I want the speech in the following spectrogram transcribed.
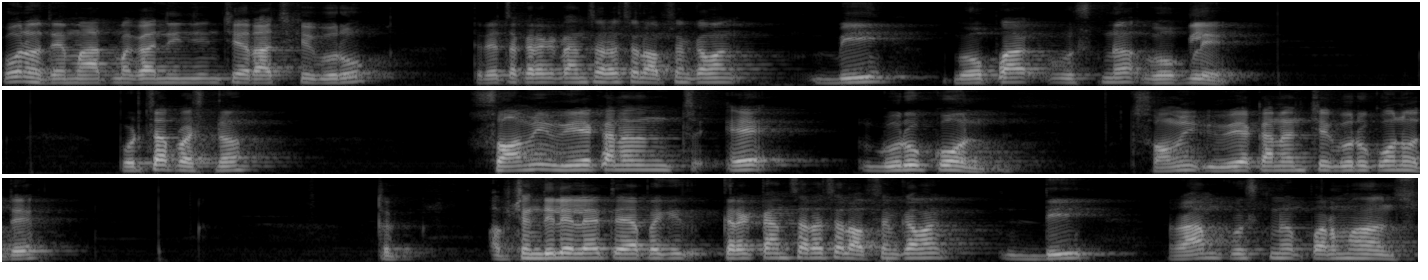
कोण होते? महात्मा गांधीजींचे राजकीय गुरु. तर याचा करेक्ट आन्सर असेल ऑप्शन क्रमांक बी गोपाळ कृष्ण गोखले पुढचा प्रश्न. स्वामी विवेकानंदचे गुरु कोण? स्वामी विवेकानंदचे गुरु कोण होते? तर ऑप्शन दिलेले आहे त्यापैकी करेक्ट आन्सर असेल ऑप्शन क्रमांक डी रामकृष्ण परमहंस.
